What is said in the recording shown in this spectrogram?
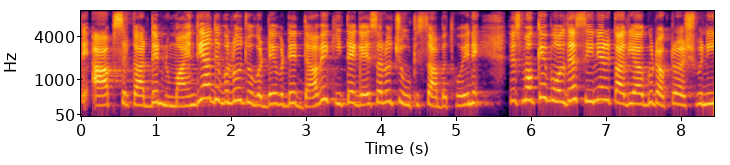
ਤੇ ਆਪ ਸਰਕਾਰ ਦੇ ਨੁਮਾਇੰਦਿਆਂ ਦੇ ਵੱਲੋਂ ਜੋ ਵੱਡੇ ਵੱਡੇ ਦਾਅਵੇ ਕੀਤੇ ਗਏ ਸਨ, ਉਹ ਝੂਠ ਸਾਬਤ ਹੋਏ ਨੇ। ਇਸ ਮੌਕੇ ਬੋਲਦਿਆਂ ਸੀਨੀਅਰ ਅਕਾਲੀ ਆਗੂ ਡਾਕਟਰ ਅਸ਼ਵਨੀ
